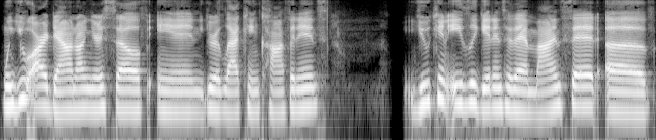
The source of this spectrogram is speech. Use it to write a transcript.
when you are down on yourself and you're lacking confidence, you can easily get into that mindset of,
